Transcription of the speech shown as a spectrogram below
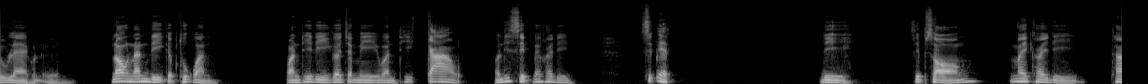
ดูแลคนอื่น นอกนั้นดีกับทุกวัน วันที่ดีก็จะมีวันที่เก้าวันที่สิบไม่ค่อยดีสิบเอ็ดดีสิบสองไม่ค่อยดี ถ้า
